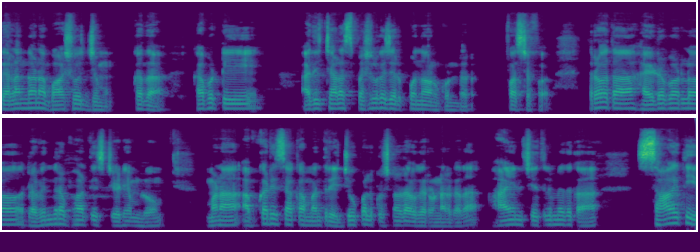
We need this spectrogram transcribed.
తెలంగాణ భాషోద్యమం కదా? కాబట్టి అది చాలా స్పెషల్గా జరుపుకుందాం అనుకుంటారు. ఫస్ట్ ఆఫ్ ఆల్ తర్వాత హైదరాబాద్లో రవీంద్ర భారతి స్టేడియంలో మన అబ్కారీ శాఖ మంత్రి జూపల్లి కృష్ణారావు గారు ఉన్నారు కదా ఆయన చేతుల మీదుగా సాహితీ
